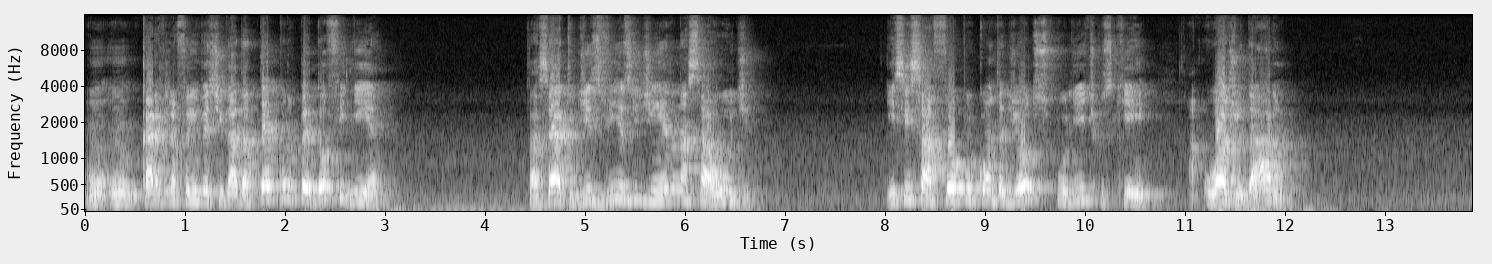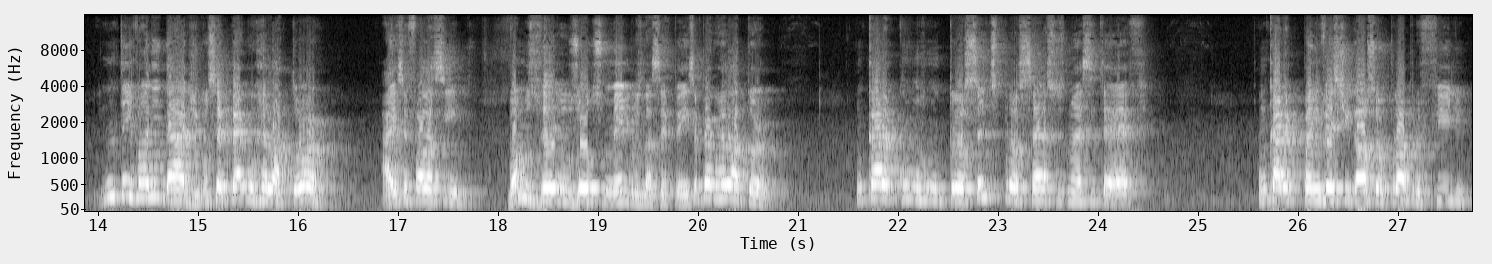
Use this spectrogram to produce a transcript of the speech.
Um, um cara que já foi investigado até por pedofilia. Tá certo? Desvios de dinheiro na saúde. E se safou por conta de outros políticos que o ajudaram. Não tem validade. Você pega o relator, aí você fala assim: vamos ver os outros membros da CPI. Você pega o relator. Um cara com um, trocentos processos no STF um cara para investigar o seu próprio filho,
